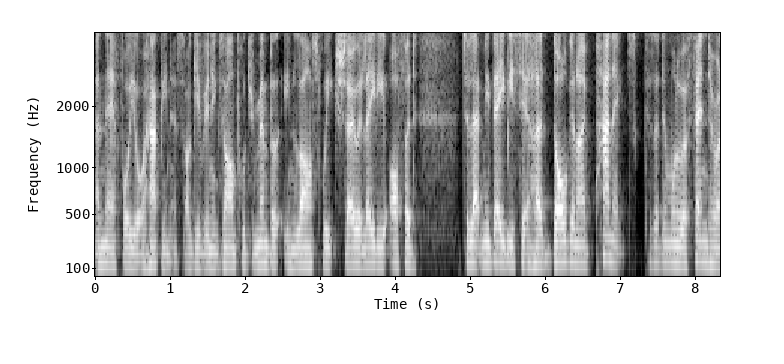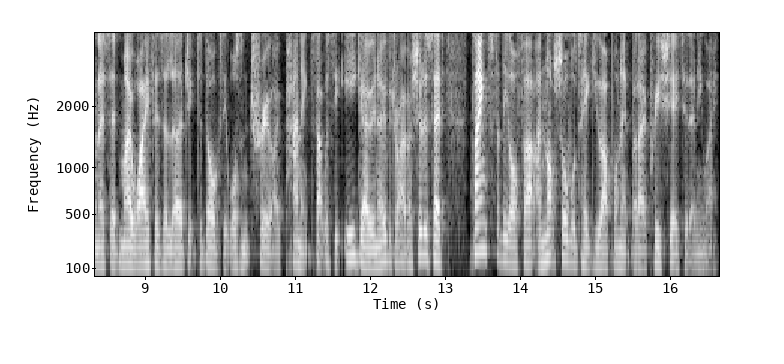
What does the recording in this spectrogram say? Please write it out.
and therefore your happiness. I'll give you an example. Do you remember in last week's show, a lady offered to let me babysit her dog, and I panicked because I didn't want to offend her. And I said, My wife is allergic to dogs. It wasn't true. I panicked. That was the ego in overdrive. I should have said, Thanks for the offer. I'm not sure we'll take you up on it, but I appreciate it anyway.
